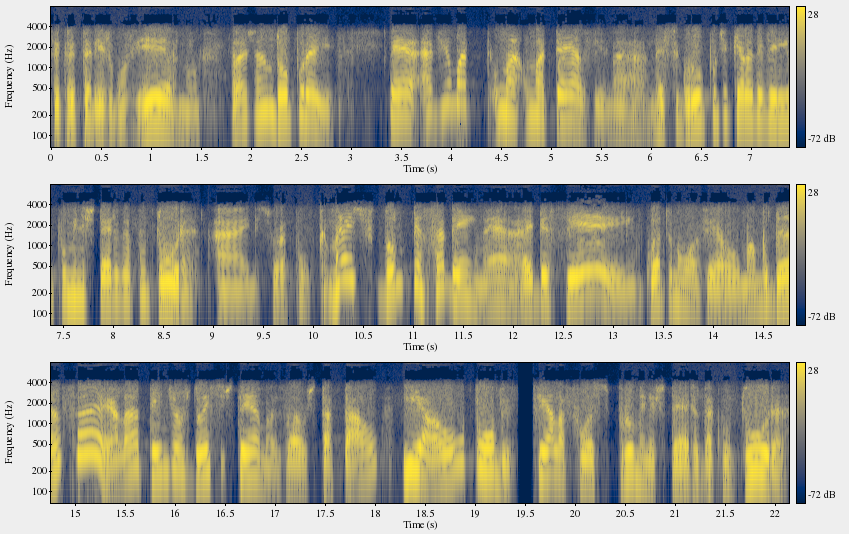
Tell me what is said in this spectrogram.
Secretaria de Governo, ela já andou por aí. É, havia uma, uma, uma tese na, nesse grupo de que ela deveria ir para o Ministério da Cultura, a emissora pública. Mas vamos pensar bem, né? A EBC, enquanto não houver uma mudança, ela atende aos dois sistemas, ao estatal e ao público. Se ela fosse para o Ministério da Cultura,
